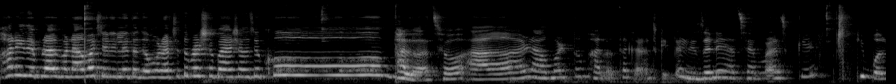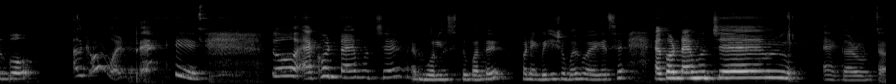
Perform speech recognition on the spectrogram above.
সুভারি দেবরাজ মানে আমার চ্যানেলে তো কেমন আছো? তোমরা সবাই আশা হচ্ছে খুব ভালো আছো। আর আমার তো ভালো থাকার আজকে একটা রিজনে আছে আমার আজকে, কি বলব? আজকে তো এখন টাইম হচ্ছে, আমি বলে দিচ্ছি তোমাদের, অনেক বেশি সময় হয়ে গেছে। এখন টাইম হচ্ছে এগারোটা।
